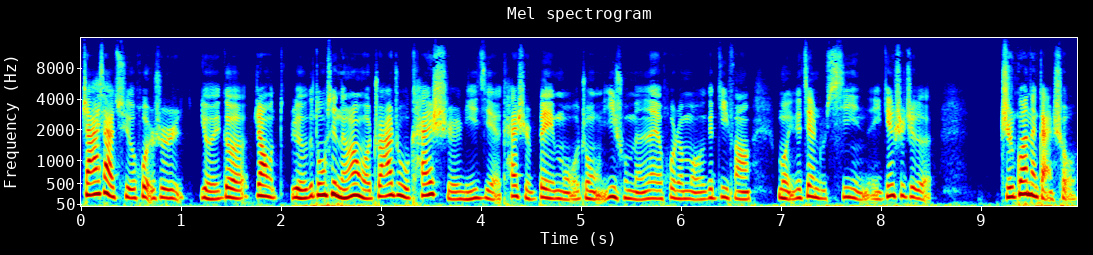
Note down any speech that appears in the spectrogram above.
扎下去，或者是有一个让有一个东西能让我抓住，开始理解，开始被某种艺术门类或者某一个地方某一个建筑吸引的，一定是这个直观的感受。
